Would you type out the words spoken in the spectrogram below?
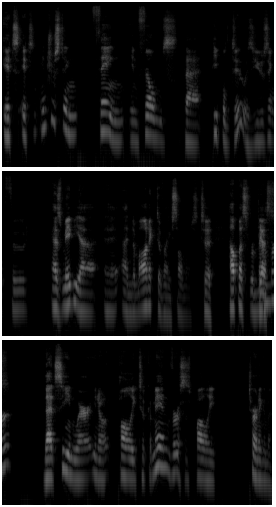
it's it's an interesting thing in films that people do is using food as maybe a, a, a mnemonic device almost to help us remember Yes. that scene where you know Paulie took him in versus Paulie turning him out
